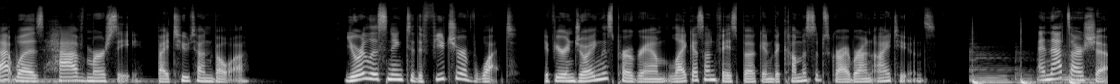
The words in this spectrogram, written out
That was Have Mercy by Two Ton Boa. You're listening to The Future of What? If you're enjoying this program, like us on Facebook and become a subscriber on iTunes. And that's our show.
